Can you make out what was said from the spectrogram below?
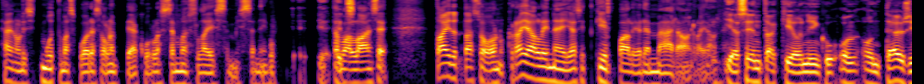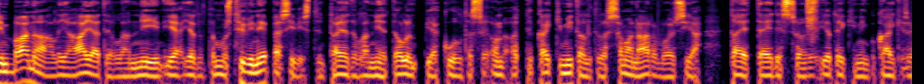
hän oli sitten muutamassa vuodessa olympiakullassa semmoisessa lajissa, missä niinku, ja, tavallaan se taitotaso on rajallinen ja sitten kilpailijoiden määrä on rajallinen. Ja sen takia on, niinku, on, on täysin banaalia ajatella niin ja, ja tota, hyvin epäsivistyntä ajatella niin, että olympiakulta se on, että kaikki mitalit ovat samanarvoisia tai että edes on jotenkin niinku kaikissa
